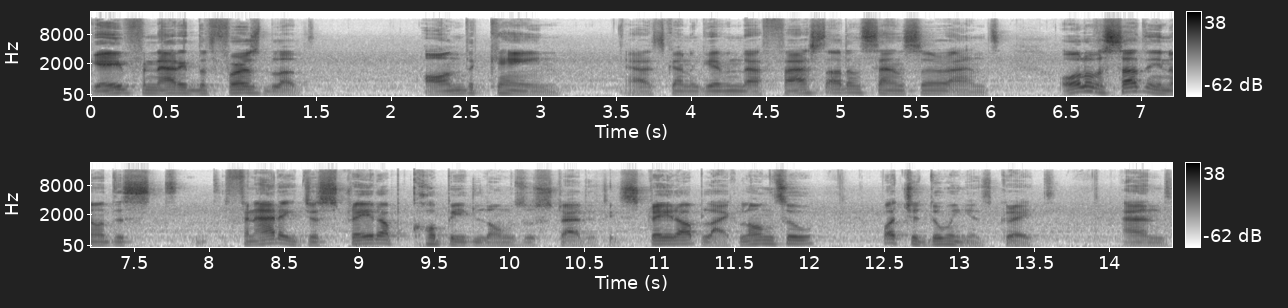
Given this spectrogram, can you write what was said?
Gave Fnatic the first blood on the Kayn. Yeah, it's gonna give him that fast Ardent Censer and all of a sudden, you know, this Fnatic just straight up copied Longzhu's strategy. Straight up like Longzhu, what you're doing is great and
